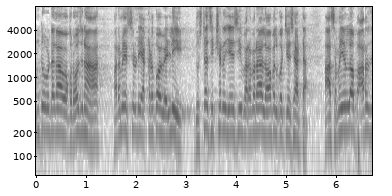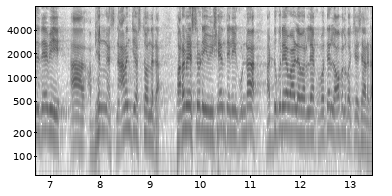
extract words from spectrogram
ఉంటూ ఉండగా ఒక రోజున పరమేశ్వరుడు ఎక్కడికో వెళ్ళి దుష్ట శిక్షణ చేసి బరబరా లోపలికి వచ్చేసాట ఆ సమయంలో పార్వతీదేవి ఆ అభ్యంగ స్నానం చేస్తోందట. పరమేశ్వరుడు ఈ విషయం తెలియకుండా అడ్డుకునే వాళ్ళు ఎవరు లేకపోతే లోపలికి వచ్చేసారట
